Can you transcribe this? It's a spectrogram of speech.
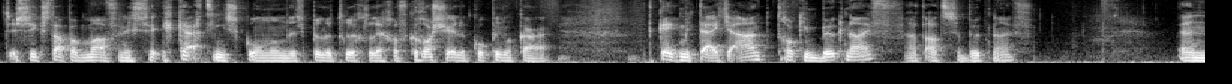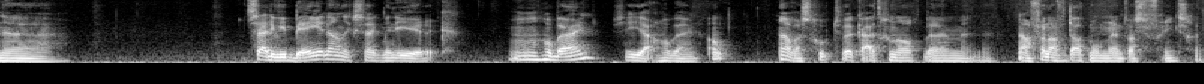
Dus ik stap op hem af en ik zeg... ik krijg 10 seconden om de spullen terug te leggen... of ik je hele kop in elkaar. Toen keek me een tijdje aan, trok hij een bukknife. Hij had altijd zijn bukknife. En uh, zei hij, wie ben je dan? Ik zei, ik ben Erik. Hm, Hobijn? Ik zei, ja, Hobijn. Oh, nou was het goed. Werd ik uitgenodigd bij hem. En, uh, nou, vanaf dat moment was er vriendschap.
